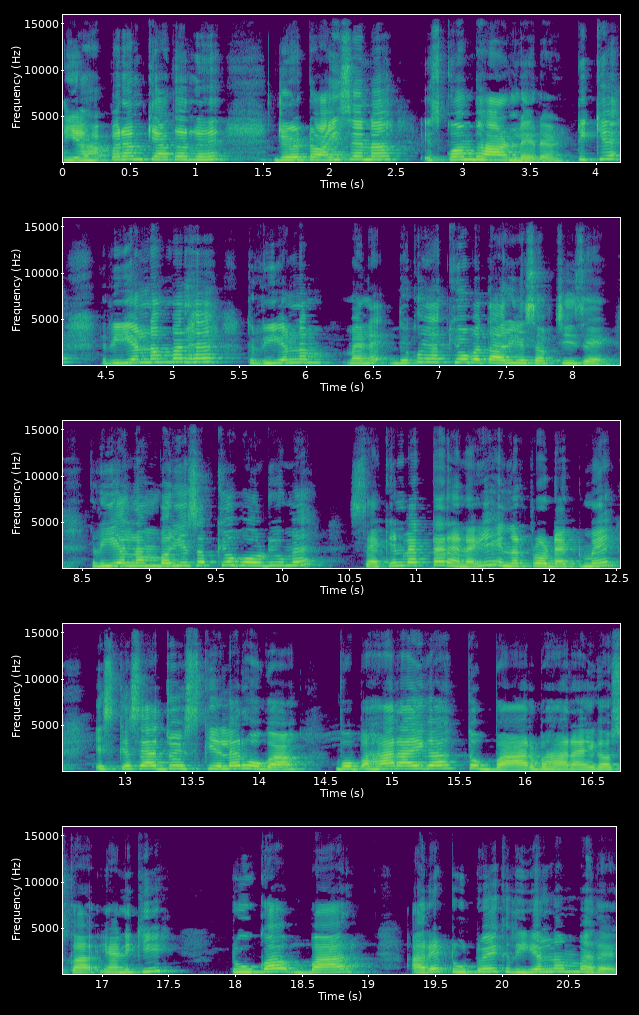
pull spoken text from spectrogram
यहाँ पर हम क्या कर रहे हैं? जो ये टॉइस है ना, इसको हम बाहर ले रहे हैं, ठीक है? रियल नंबर है तो रियल नंबर मैंने, देखो यहाँ क्यों बता रही है सब चीज़ें। रियल नंबर ये सब क्यों बोल रही हूँ मैं? सेकेंड वेक्टर है ना ये इनर प्रोडक्ट में, इसके साथ जो स्केलर होगा, वो बाहर आएगा तो बार बाहर आएगा उसका, यानी कि टू का बार। अरे टू तो एक रियल नंबर है।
